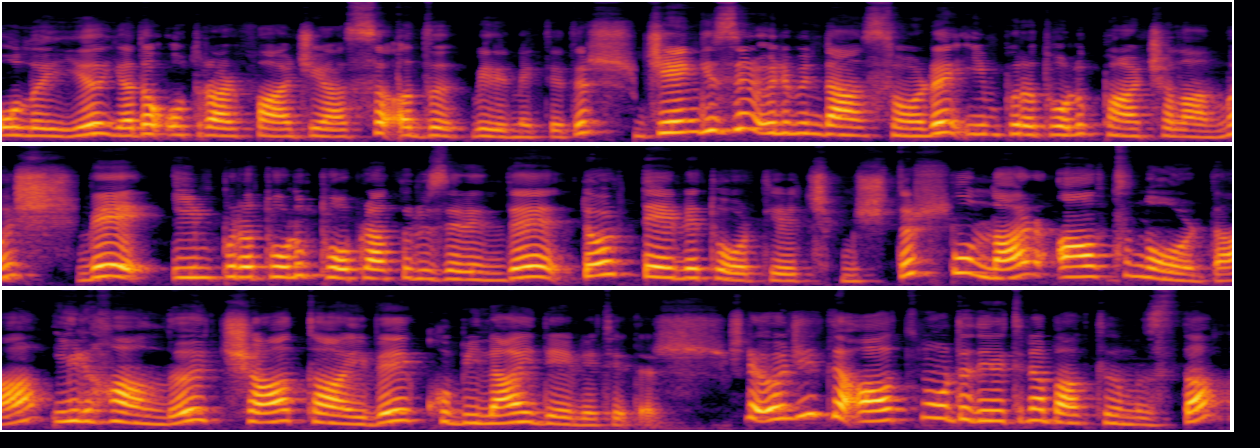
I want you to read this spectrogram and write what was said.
olayı ya da Otrar faciası adı verilmektedir. Cengiz'in ölümünden sonra imparatorluk parçalanmış ve imparatorluk toprakları üzerinde dört devlet ortaya çıkmıştır. Bunlar Altın Orda, İlhanlı, Çağatay ve Kubilay devletidir. Şimdi öncelikle Altın Orda devletine baktığımızda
